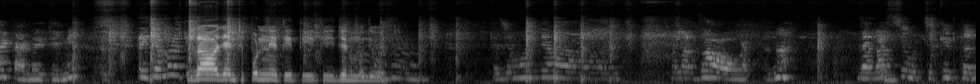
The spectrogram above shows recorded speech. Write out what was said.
ऐकायला मिळते मी त्याच्यामुळे जावा ज्यांची पुण्यतिथी ती जन्मदिवस. त्याच्यामुळे त्या त्याला जावं वाटतं ना. ज्याला शेवटचं कीर्तन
